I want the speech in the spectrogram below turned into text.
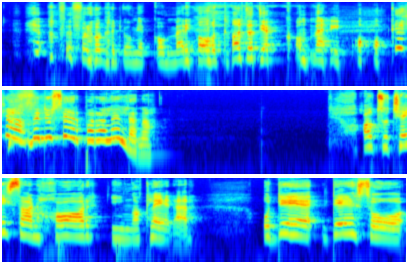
Varför frågar du om jag kommer ihåg? Klart att jag kommer ihåg. Ja, men du ser parallellerna. Alltså kejsaren har inga kläder. Och det, det är så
